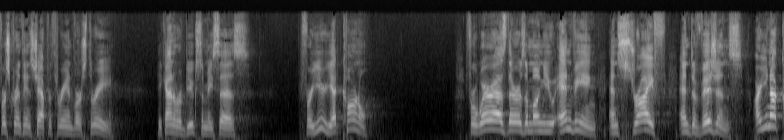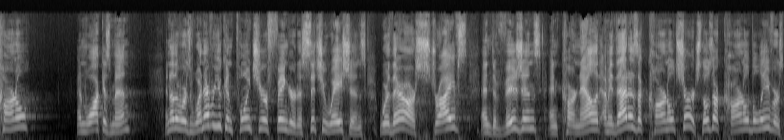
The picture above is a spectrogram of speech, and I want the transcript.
1 Corinthians chapter 3 and verse 3, he kind of rebukes them. He says, For you're yet carnal. For whereas there is among you envying and strife and divisions, are you not carnal and walk as men? In other words, whenever you can point your finger to situations where there are strifes and divisions and carnality, I mean, that is a carnal church. Those are carnal believers.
